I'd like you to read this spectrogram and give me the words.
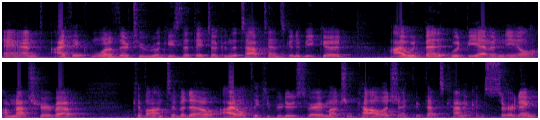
And I think one of their two rookies that they took in the top ten is going to be good. I would bet it would be Evan Neal. I'm not sure about Kayvon Thibodeaux. I don't think he produced very much in college, and I think that's kind of concerning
